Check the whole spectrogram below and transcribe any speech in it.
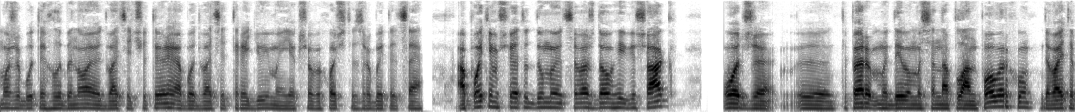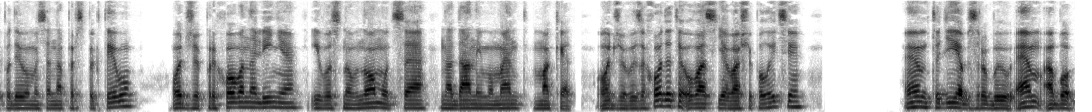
може бути глибиною 24 або 23 дюйми, якщо ви хочете зробити це. А потім, що я тут думаю, це ваш довгий вішак. Отже, е, тепер ми дивимося на план поверху. Давайте подивимося на перспективу. Отже, прихована лінія, і в основному це на даний момент макет. Отже, ви заходите, у вас є ваші полиці. М, тоді я б зробив М, або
